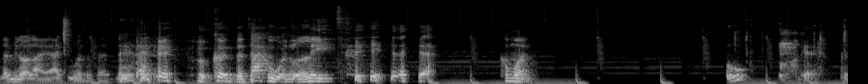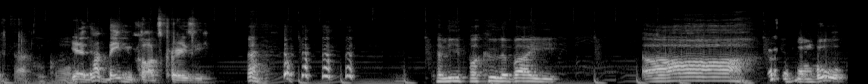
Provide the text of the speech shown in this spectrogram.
Let me not lie. It actually was a pen because the tackle was late. Come on, Oh, okay. good tackle. Come on. Yeah, that baby card's crazy. Khalifa Coulibaly. Ah, That's a humble.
